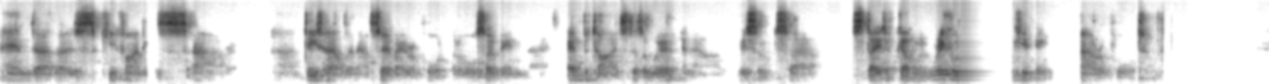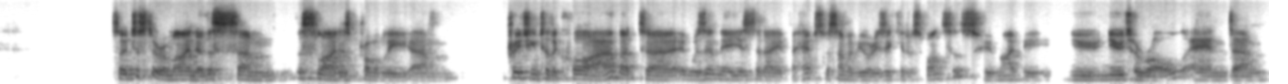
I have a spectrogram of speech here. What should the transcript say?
and uh, those key findings are detailed in our survey report, but have also been uh, advertised, as it were, in our recent uh, State of Government Record Keeping uh, report. So just a reminder, this, um, this slide is probably um, preaching to the choir, but uh, it was in there yesterday, perhaps for some of your executive sponsors who might be new new to role, and um,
